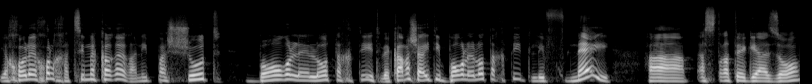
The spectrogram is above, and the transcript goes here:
יכול לאכול חצי מקרר, אני פשוט בור ללא תחתית, וכמה שהייתי בור ללא תחתית לפני האסטרטגיה הזו,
